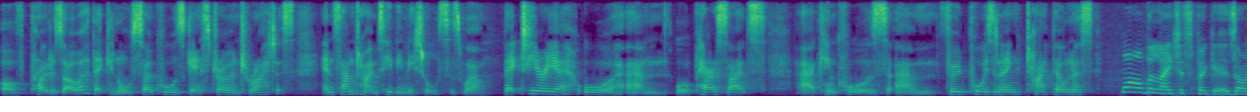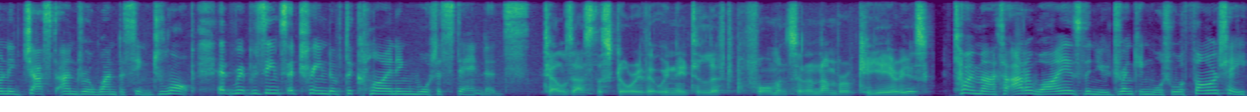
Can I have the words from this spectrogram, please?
of protozoa that can also cause gastroenteritis, and sometimes heavy metals as well. Bacteria or, um, or parasites uh, can cause um, food poisoning, type illness. While the latest figure is only just under a 1% drop, it represents a trend of declining water standards. Tells us the story that we need to lift performance in a number of key areas. Taumata Arowai is the new Drinking Water Authority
